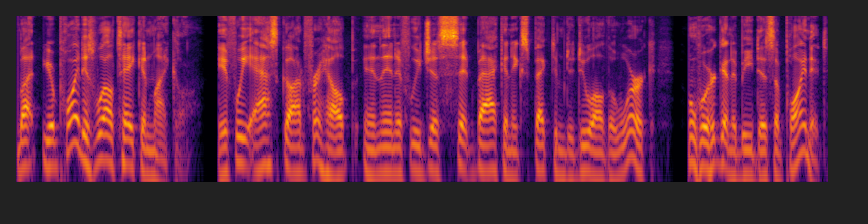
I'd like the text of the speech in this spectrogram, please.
But your point is well taken, Michael. If we ask God for help and then if we just sit back and expect Him to do all the work, we're going to be disappointed.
